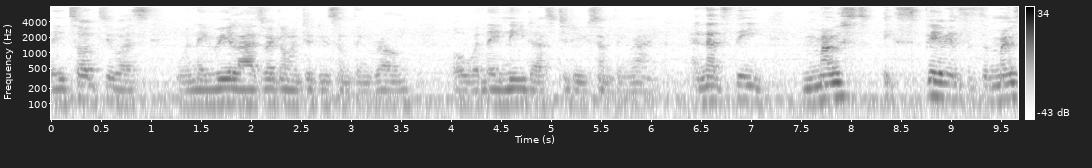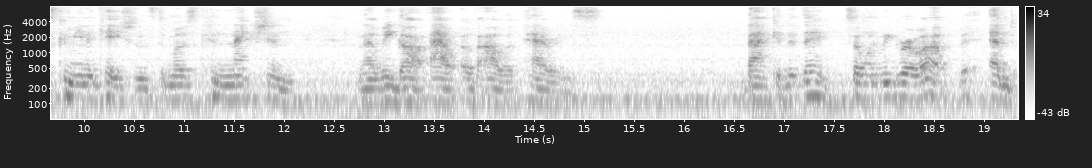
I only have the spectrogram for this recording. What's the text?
They talk to us when they realize we're going to do something wrong or when they need us to do something right. And that's the most experiences, the most communications, the most connection that we got out of our parents back in the day. So when we grow up, and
